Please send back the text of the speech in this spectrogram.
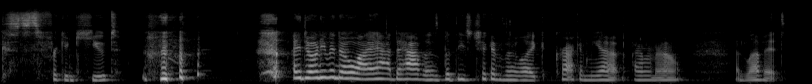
because it's freaking cute. I don't even know why I had to have this, but these chickens are like cracking me up. I don't know. I love it.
